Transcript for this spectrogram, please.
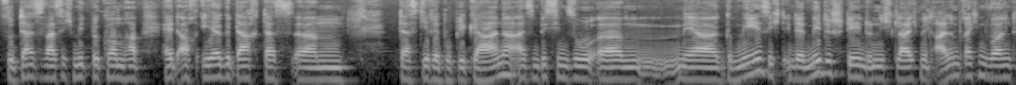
so das, was ich mitbekommen habe, hätte auch eher gedacht, dass ähm, dass die Republikaner als ein bisschen so ähm, mehr gemäßigt in der Mitte stehend und nicht gleich mit allem brechen wollen,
